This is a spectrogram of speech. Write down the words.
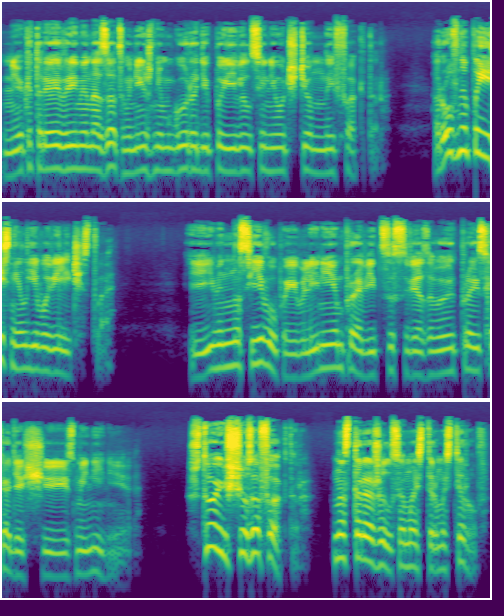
Некоторое время назад в Нижнем городе появился неучтенный фактор. Ровно пояснил его величество. И именно с его появлением провидцы связывают происходящие изменения. «Что еще за фактор?» — насторожился мастер мастеров.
